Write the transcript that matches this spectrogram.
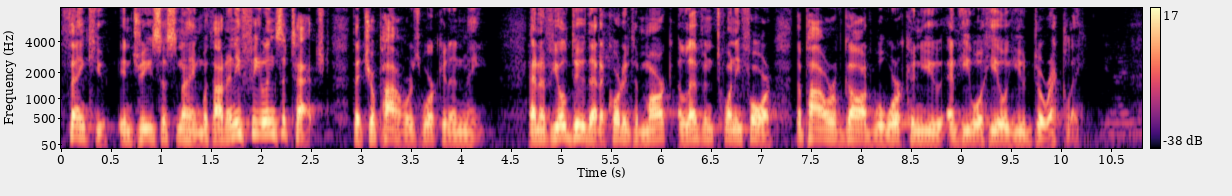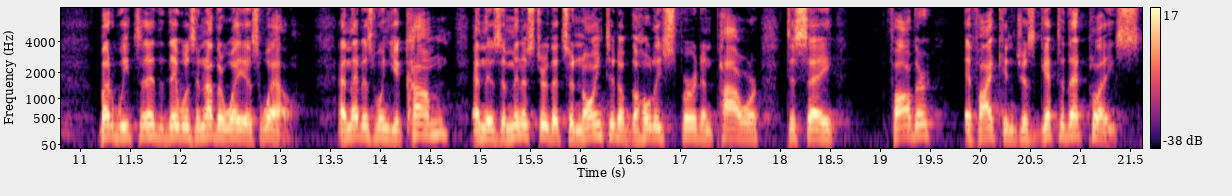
Thank you in Jesus' name, without any feelings attached, that your power is working in me. And if you'll do that, according to Mark 11 24, the power of God will work in you and he will heal you directly. But we said that there was another way as well. And that is when you come and there's a minister that's anointed of the Holy Spirit and power to say, Father, if I can just get to that place,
